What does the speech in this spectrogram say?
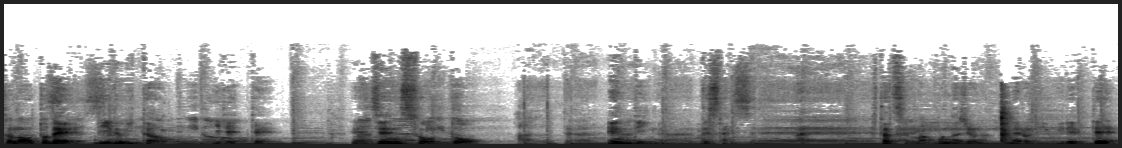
その音でリードギターを入れて、前奏とエンディングですね、2つ、まあ、同じようなメロディーを入れて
